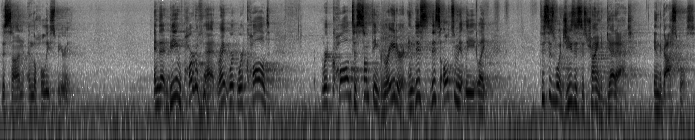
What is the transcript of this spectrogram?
the Son, and the Holy Spirit. And that being part of that, right, we're, we're called we're called to something greater. And this this ultimately, like, this is what Jesus is trying to get at in the Gospels.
